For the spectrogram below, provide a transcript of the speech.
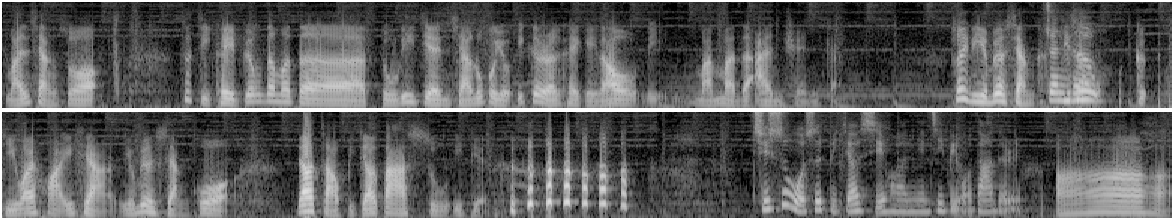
蛮想说，自己可以不用那么的独立坚强。如果有一个人可以给到你满满的安全感，所以你有没有想？其实个题外话一下，有没有想过要找比较大叔一点其实我是比较喜欢年纪比我大的人，啊？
